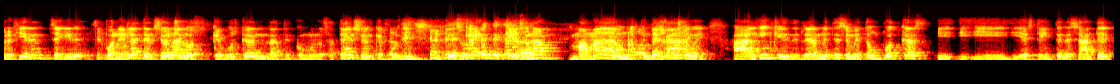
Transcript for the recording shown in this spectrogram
prefieren seguir, Sí. ponerle atención a los que buscan, la como los attention, que, buscan- Que es una que- pendejada. que es una mamada, una Totalmente. pendejada, güey. A alguien que realmente se meta a un podcast y, y, y, y esté interesante el,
